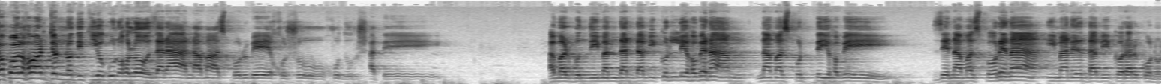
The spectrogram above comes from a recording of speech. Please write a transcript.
সফল হওয়ার জন্য দ্বিতীয় গুণ হলো যারা নামাজ পড়বে খুশু, খুদুর সাথে। আমার বন্ধু ইমানদার দাবি করলে হবে না, নামাজ পড়তেই হবে। যে নামাজ পড়ে না, ইমানের দাবি করার কোনো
